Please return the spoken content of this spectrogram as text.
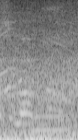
That's what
